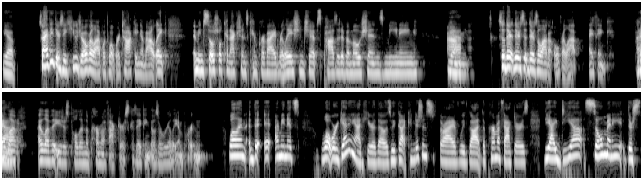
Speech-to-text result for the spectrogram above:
Yep. So I think there's a huge overlap with what we're talking about. Like, I mean, social connections can provide relationships, positive emotions, meaning. Yeah. Um, so there, there's there's a lot of overlap, I think. But yeah. I love I love that you just pulled in the perma factors because I think those are really important. Well, and the, it, I mean, it's what we're getting at here, though, is we've got conditions to thrive, we've got the perma factors. The idea, so many, there's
